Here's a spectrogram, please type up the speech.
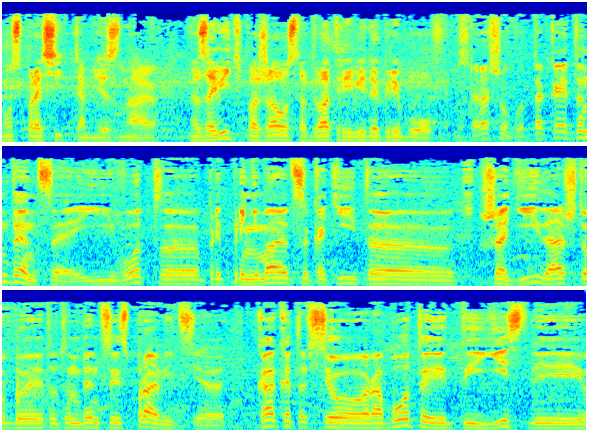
ну, спросить там, не знаю, назовите, пожалуйста, 2-3 вида грибов. Хорошо, вот такая тенденция. И вот э, предпринимаются какие-то шаги, да, чтобы эту тенденцию исправить. Как это все работает и есть ли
